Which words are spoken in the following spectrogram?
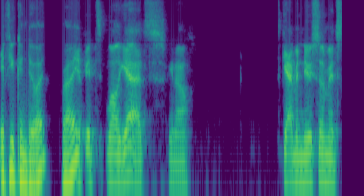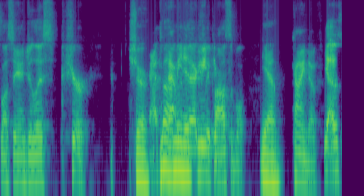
if you can do it, right? If it's well, yeah, it's you know, it's Gavin Newsom, it's Los Angeles, sure, sure. That's, well, that I mean, it's actually possible. Yeah, kind of. Yeah, I was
